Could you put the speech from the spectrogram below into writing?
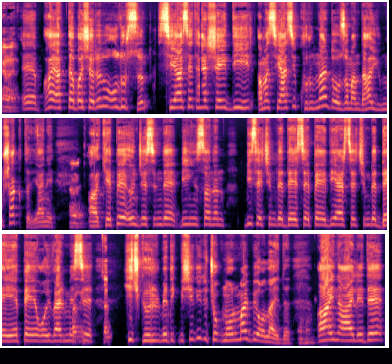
evet. e, hayatta başarılı olursun. Siyaset her şey değil ama siyasi kurumlar da o zaman daha yumuşaktı. Yani evet. AKP öncesinde bir insanın bir seçimde DSP, diğer seçimde DYP'ye oy vermesi tabii, tabii. hiç görülmedik bir şey değildi. Çok normal bir olaydı. Hı hı. Aynı ailede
